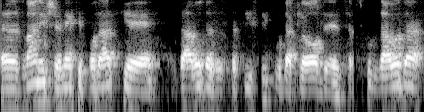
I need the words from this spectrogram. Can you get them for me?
e, zvanične neke podatke Zavoda za statistiku, dakle ovde Srpskog zavoda,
